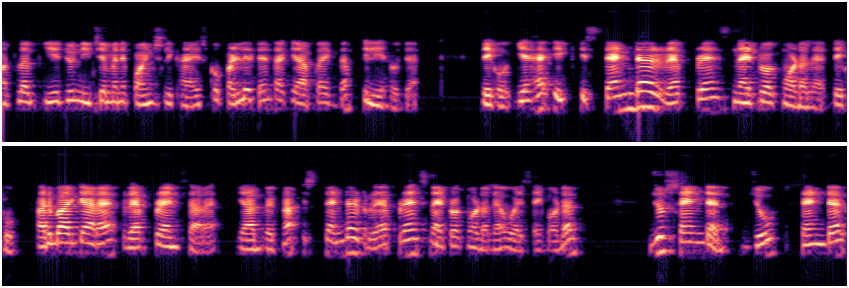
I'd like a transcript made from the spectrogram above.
मतलब ये जो नीचे मैंने पॉइंट्स लिखा है, इसको पढ़ लेते हैं ताकि आपका एकदम क्लियर हो जाए। देखो, यह है एक स्टैंडर्ड रेफरेंस नेटवर्क मॉडल है। देखो, हर बार क्या आ रहा है? रेफरेंस आ रहा है। याद रखना स्टैंडर्ड रेफरेंस नेटवर्क मॉडल है ओएसआई मॉडल जो सेंडर जो सेंडर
